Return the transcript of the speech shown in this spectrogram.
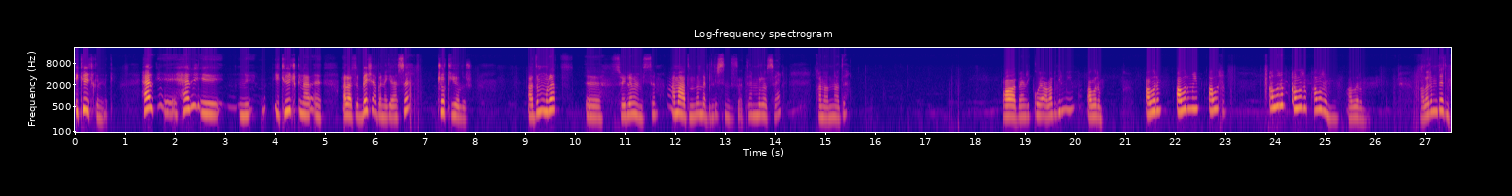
2 3 günlük. Her e, her 2 3 gün ar- e, arası 5 abone gelse çok iyi olur. Adım Murat. E, söylememiştim. Ama adımdan da bilirsiniz zaten. Murasel. Kanalın adı. Aa ben Rico'yu alabilir miyim? Alırım. Alırım. Alır mıyım? Alırım. Alırım. Alırım. Alırım. Alırım. Alırım dedim.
